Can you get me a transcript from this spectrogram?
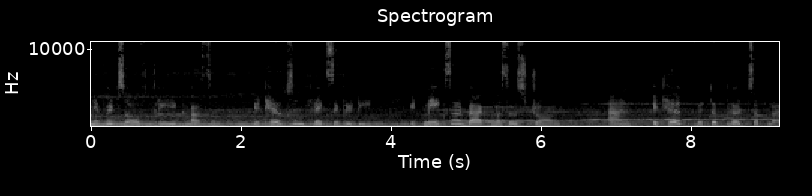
Benefits of Triyak Asana. It helps in flexibility, it makes our back muscles strong, and it helps with the blood supply.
